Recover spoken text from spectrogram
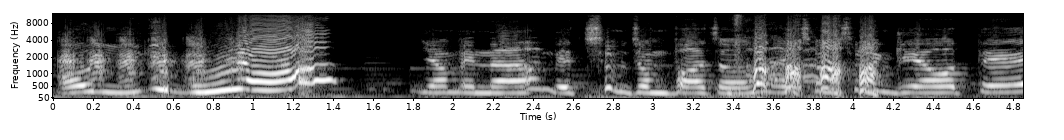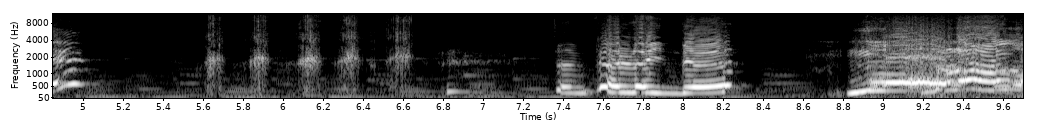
아니 이게 뭐야? 야 맨날 내춤 좀 봐줘. 내 춤추는 게 어때? 전 별로인 듯. 뭐라고?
